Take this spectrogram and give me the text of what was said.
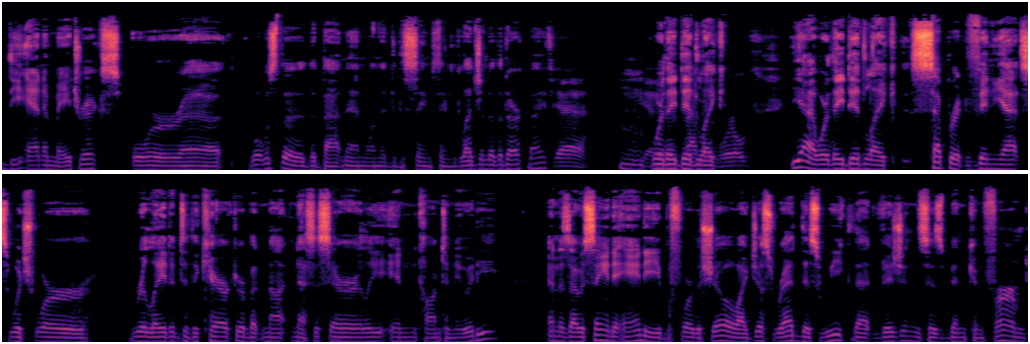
the Animatrix or uh, what was the the Batman one that did the same thing, Legend of the Dark Knight. yeah, Hmm. yeah, Where they did, like- Worlds. Yeah, where they did like separate vignettes which were related to the character but not necessarily in continuity. And as I was saying to Andy before the show, I just read this week that Visions has been confirmed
